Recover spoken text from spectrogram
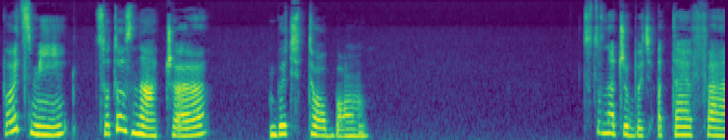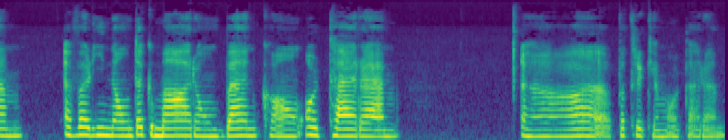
Powiedz mi, co to znaczy być tobą. Co to znaczy być Atefem, Eweliną, Dagmarą, Benką, Olterem, eee, Patrykiem Olterem.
